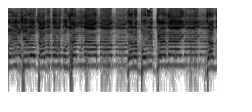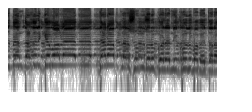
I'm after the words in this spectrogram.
হয়েছিল জাজমেন্ট বুঝেন না। যারা পরীক্ষা নেয় জাজমেন্ট তাদেরকে বলে। যারা আপনার সুন্দর করে নিখুঁত ভাবে তারা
